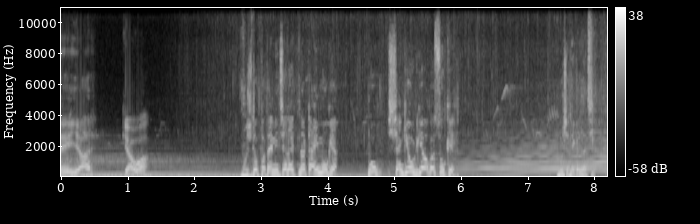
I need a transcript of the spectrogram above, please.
अरे यार, क्या हुआ? मुझे तो पता नहीं चला, इतना टाइम हो गया। वो शंकी उठ गया होगा सो के। मुझे निकलना चाहिए।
